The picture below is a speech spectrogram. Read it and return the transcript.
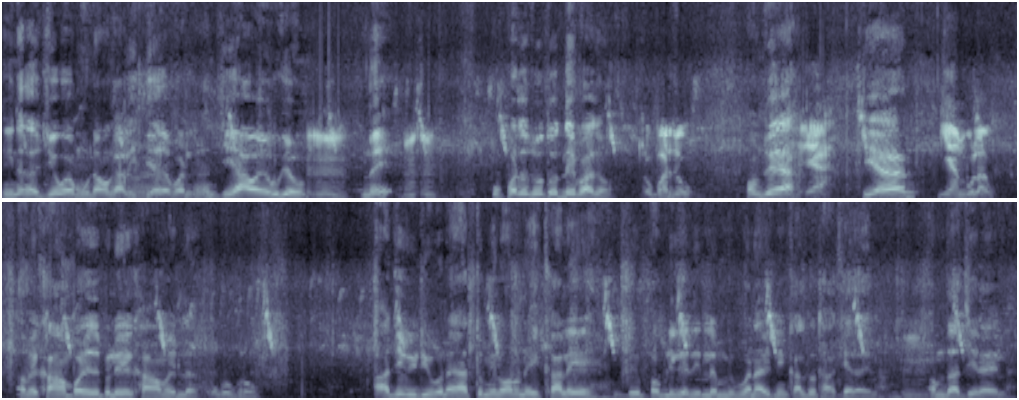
એને તો જે હોય મોઢામાં ગાળી જ દે પડે જે આવે એવું કેવું નહીં ઉપર તો જોતો જ નહીં પાછો ઉપર જો આમ જોયા યા કિયાન બોલાવ અમે ખાવા પડે પેલું એ ખાવામાં એટલે આજે વીડિયો બનાવ્યા આજ તો મેળવાનું નહીં કાલે પબ્લિક હતી એટલે બનાવી નહીં કાલ તો થાક્યા રહેલા અમદાવાદ જઈ રહેલા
